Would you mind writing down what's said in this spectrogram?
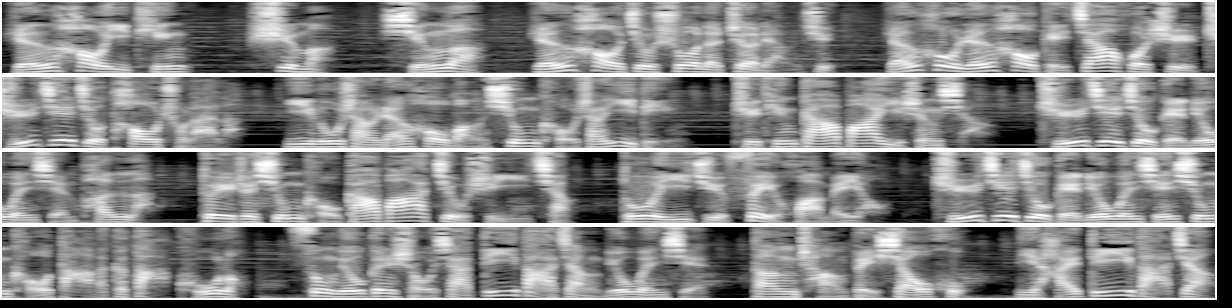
任浩一听是吗？行了，任浩就说了这两句，然后任浩给家伙事直接就掏出来了，一路上然后往胸口上一顶，只听嘎巴一声响，直接就给刘文贤喷了，对着胸口嘎巴就是一枪，多一句废话没有，直接就给刘文贤胸口打了个大窟窿。宋刘根手下第一大将刘文贤当场被销户，你还第一大将？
